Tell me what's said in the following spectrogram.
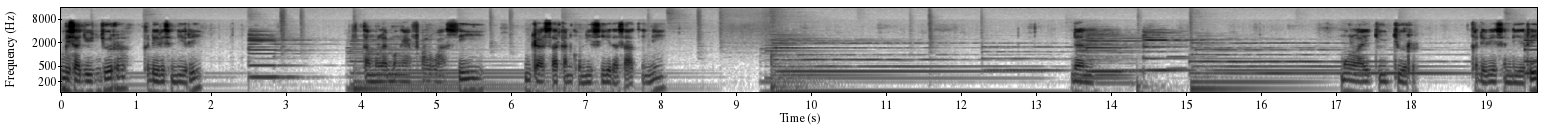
bisa jujur ke diri sendiri. Kita mulai mengevaluasi berdasarkan kondisi kita saat ini. Dan mulai jujur ke diri sendiri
